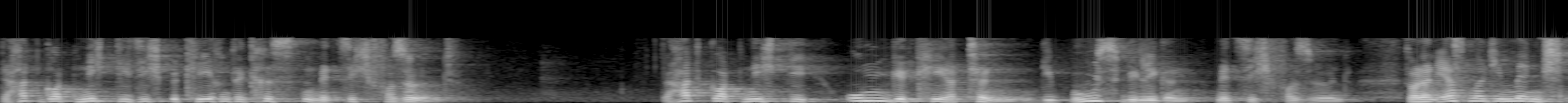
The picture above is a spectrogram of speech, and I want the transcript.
Da hat Gott nicht die sich bekehrenden Christen mit sich versöhnt. Da hat Gott nicht die Umgekehrten, die Bußwilligen mit sich versöhnt, sondern erstmal die Menschen,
